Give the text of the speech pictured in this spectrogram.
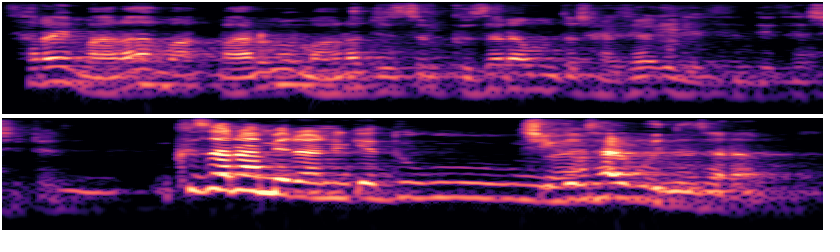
사람이 많아 마- 많으면 많아질수록 그 사람은 더 잘 살게 될 텐데 사실은 그 사람이라는 게 누구? 지금 살고 있는 사람.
